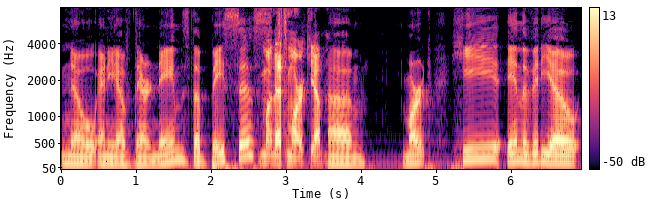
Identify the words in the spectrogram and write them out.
know any of their names. The bassist, That's Mark. Yep. um, Mark. He in the video,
